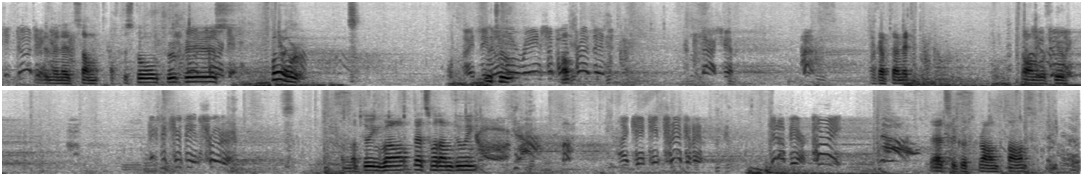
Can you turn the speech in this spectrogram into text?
He's dodging. eliminate some of the stormtroopers. Target. Four! I see You no two. more range support Oh. present. Him. Oh, God damn it. Down with you. Execute the intruder. I'm not doing well. That's what I'm doing. I can't keep track of him. Get up here. Hurry. That's a good ground pound How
